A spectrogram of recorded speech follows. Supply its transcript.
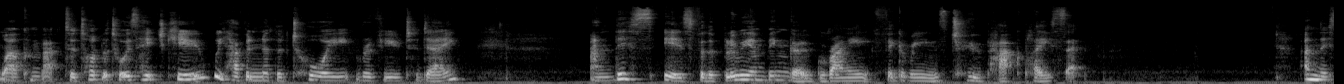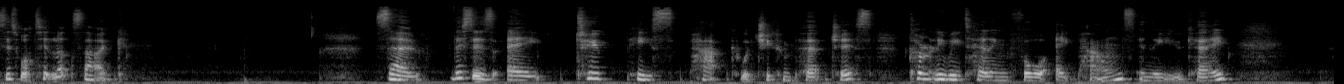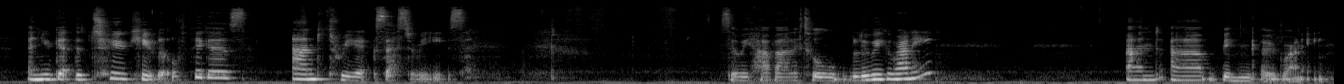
Welcome back to Toddler Toys HQ. We have another toy review today. And this is for the Bluey and Bingo Granny Figurines 2 pack playset. And this is what it looks like. So, this is a two piece pack which you can purchase, currently retailing for £8 in the UK. And you get the two cute little figures and three accessories. So we have our little Bluey Granny and our Bingo Granny.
